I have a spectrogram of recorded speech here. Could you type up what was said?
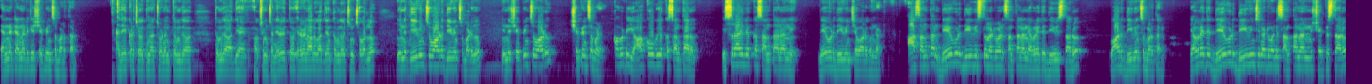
ఎన్నటెన్నటికీ శపించబడతాడు. అదే ఇక్కడ చెబుతున్నారు చూడండి తొమ్మిదో తొమ్మిదో అధ్యాయం. క్షమించండి ఇరవై తొ ఇరవై నాలుగో అధ్యాయం తొమ్మిదో వచ్చిన చివరిలో నిన్ను దీవించువాడు దీవించబడును నిన్ను శపించువాడు శపించబడు కాబట్టి యాకోబు యొక్క సంతానం ఇస్రాయేల్ యొక్క సంతానాన్ని దేవుడు దీవించేవాడుగా ఉన్నాడు. ఆ సంతానం దేవుడు దీవిస్తున్నటువంటి సంతానాన్ని ఎవరైతే దీవిస్తారో వారు దీవించబడతారు. ఎవరైతే దేవుడు దీవించినటువంటి సంతానాన్ని శపిస్తారో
